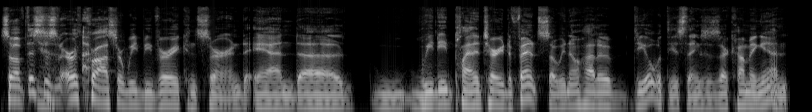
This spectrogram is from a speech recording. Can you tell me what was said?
So, if this yeah. is an Earth crosser, we'd be very concerned. And uh, we need planetary defense so we know how to deal with these things as they're coming in.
